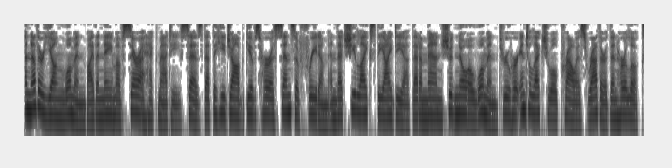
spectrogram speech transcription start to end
Another young woman by the name of Sarah Hekmati says that the hijab gives her a sense of freedom and that she likes the idea that a man should know a woman through her intellectual prowess rather than her looks.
